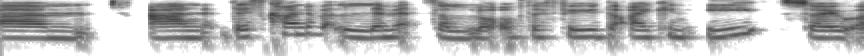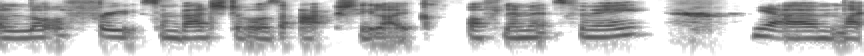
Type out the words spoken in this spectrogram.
Um, and this kind of limits a lot of the food that I can eat. So a lot of fruits and vegetables are actually like off limits for me. Yeah. um, like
